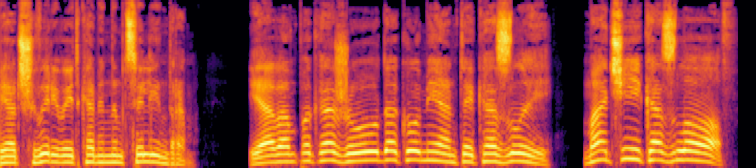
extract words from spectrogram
и отшвыривает каменным цилиндром. Я вам покажу документы, козлы! Мочи козлов!»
